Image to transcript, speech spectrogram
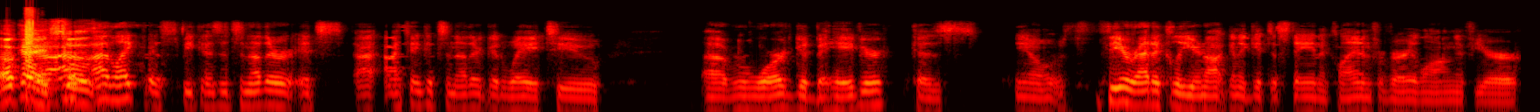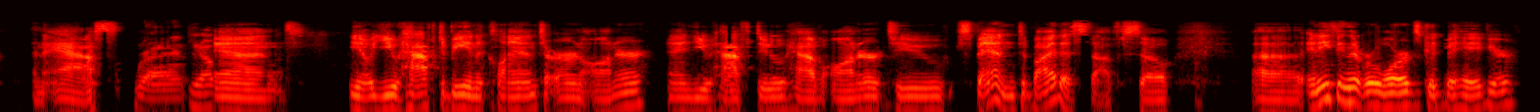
Okay, I- so I, I like this because it's another. It's I, I think it's another good way to uh, reward good behavior because you know theoretically you're not going to get to stay in a clan for very long if you're an ass, right. Yep. and you know you have to be in a clan to earn honor, and you have to have honor to spend to buy this stuff. So uh, anything that rewards good behavior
